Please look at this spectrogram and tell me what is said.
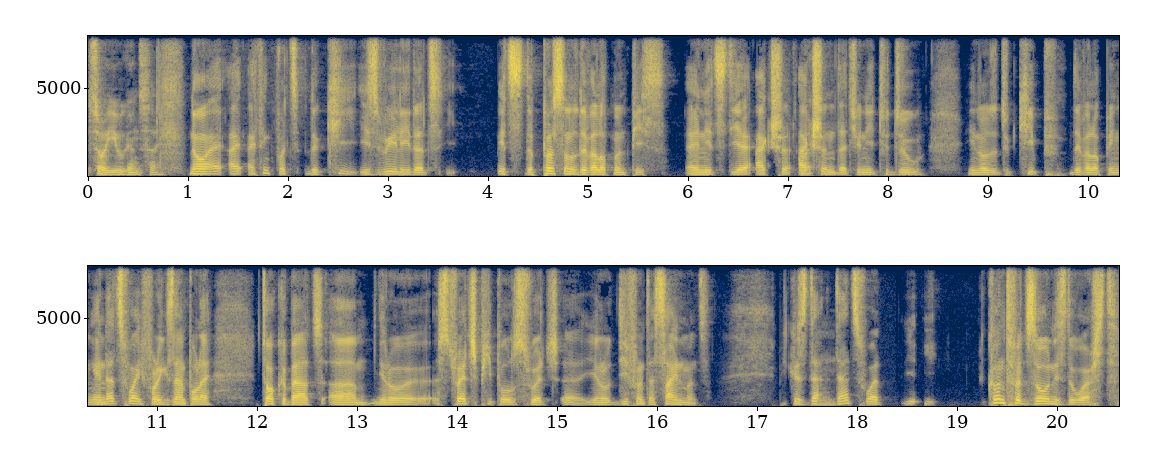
Sorry, you can say. No, I, I think what's the key is really that it's the personal development piece and it's the action right. action that you need to do in order to keep developing and that's why for example i talk about um, you know stretch people through uh, you know different assignments because that mm. that's what you, comfort zone is the worst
